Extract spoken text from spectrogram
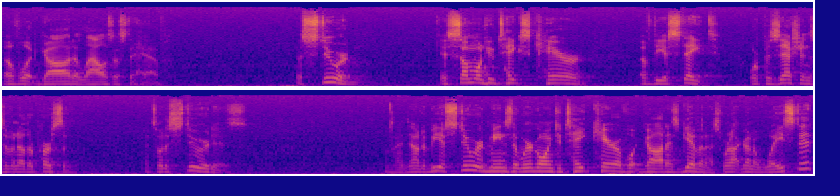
of what God allows us to have. A steward is someone who takes care of the estate or possessions of another person. That's what a steward is. Now, to be a steward means that we're going to take care of what God has given us. We're not going to waste it,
